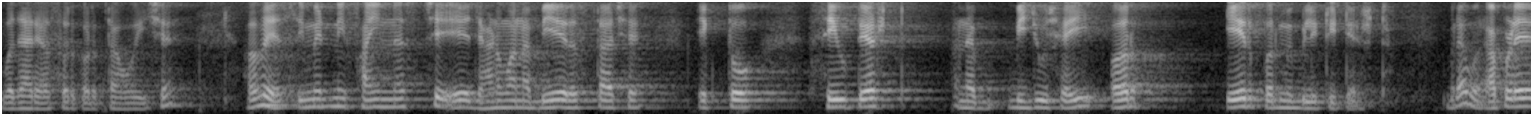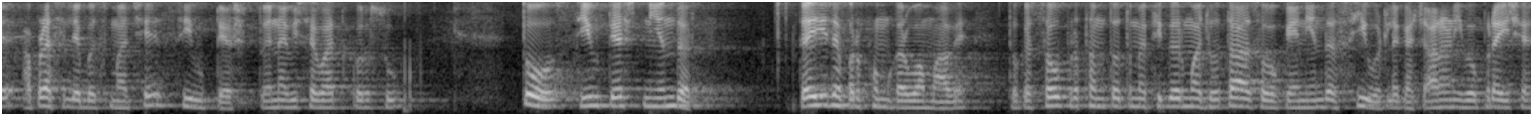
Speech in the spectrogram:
વધારે અસર કરતા હોય છે. હવે સિમેન્ટની ફાઇનનેસ છે એ જાણવાના બે રસ્તા છે. એક તો સીવ ટેસ્ટ અને બીજું છે એ અર એર પરમિબિલિટી ટેસ્ટ. બરાબર? આપણે, આપણા સિલેબસમાં છે સીવ ટેસ્ટ. તો એના વિશે વાત કરશું. તો સીવ ટેસ્ટની અંદર કઈ રીતે પરફોર્મ કરવામાં આવે? તો કે સૌ પ્રથમ તો તમે ફિગરમાં જોતા હશો કે એની અંદર સીવ એટલે કે ચારણી વપરાય છે.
